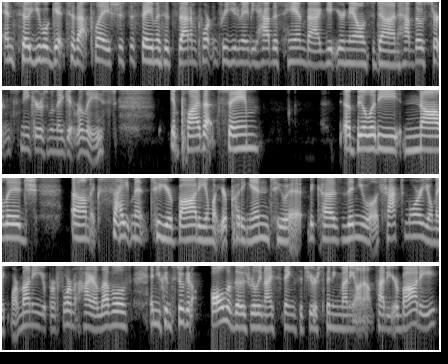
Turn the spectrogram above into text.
And so you will get to that place just the same as it's that important for you to maybe have this handbag, get your nails done, have those certain sneakers when they get released. Imply that same ability, knowledge, um, excitement to your body and what you're putting into it because then you will attract more, you'll make more money, you'll perform at higher levels, and you can still get all of those really nice things that you are spending money on outside of your body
